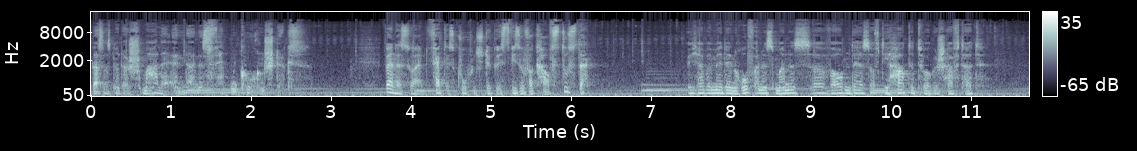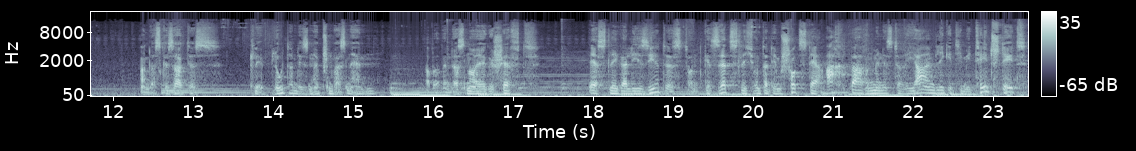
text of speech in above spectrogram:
Das ist nur das schmale Ende eines fetten Kuchenstücks. Wenn es so ein fettes Kuchenstück ist, wieso verkaufst du es dann? Ich habe mir den Ruf eines Mannes erworben, der es auf die harte Tour geschafft hat. Anders gesagt, es klebt Blut an diesen hübschen weißen Händen. Aber wenn das neue Geschäft erst legalisiert ist und gesetzlich unter dem Schutz der achtbaren ministerialen Legitimität steht,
